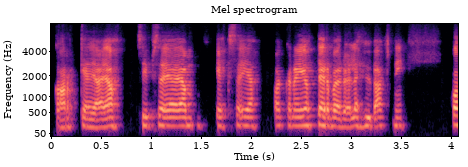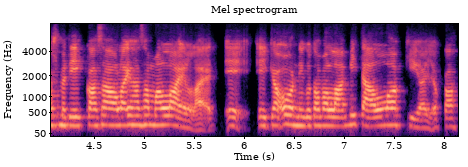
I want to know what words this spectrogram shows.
karkkeja ja sipsejä ja keksejä, vaikka ne ei ole terveydelle hyväksi, niin kosmetiikkaa saa olla ihan samalla lailla, et, e, eikä ole niin kuin tavallaan mitään lakia, joka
